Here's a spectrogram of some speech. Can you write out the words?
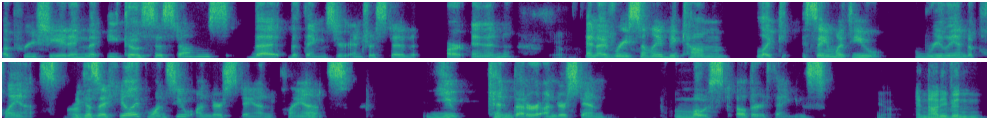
appreciating the ecosystems that the things you're interested are in. Yeah. And I've recently become like same with you really into plants Right. because I feel like once you understand plants you can better understand most other things. Yeah, and not even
